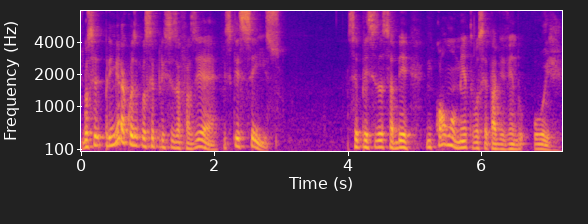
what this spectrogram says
você, primeira coisa que você precisa fazer é esquecer isso. Você precisa saber em qual momento você está vivendo hoje.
